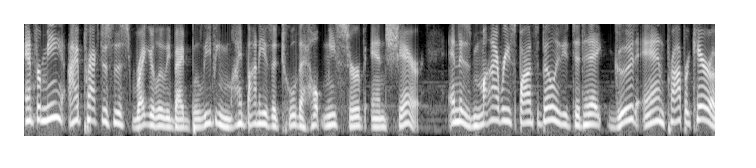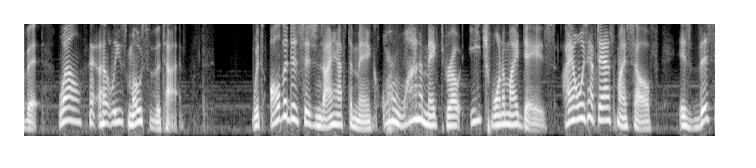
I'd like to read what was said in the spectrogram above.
And for me, I practice this regularly by believing my body is a tool to help me serve and share. And it is my responsibility to take good and proper care of it. Well, at least most of the time. With all the decisions I have to make or want to make throughout each one of my days, I always have to ask myself is this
